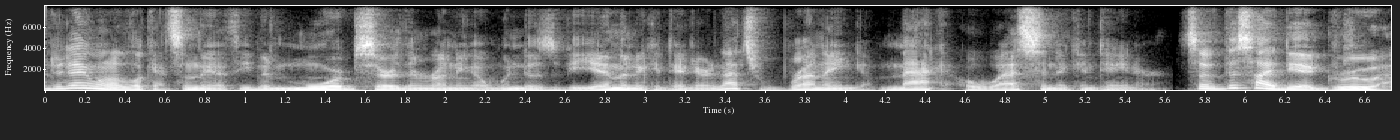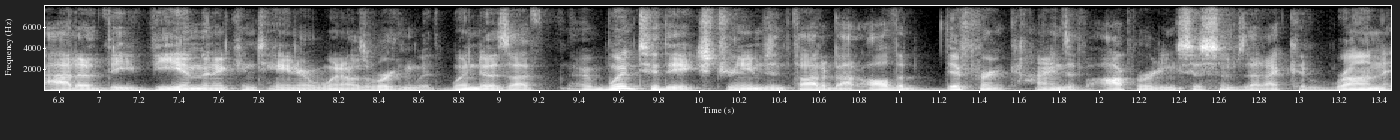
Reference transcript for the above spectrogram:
today I want to look at something that's even more absurd than running a Windows VM in a container, and that's running Mac OS in a container. So this idea grew out of the VM in a container when I was working with Windows. I went to the extremes and thought about all the different kinds of operating systems that I could run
